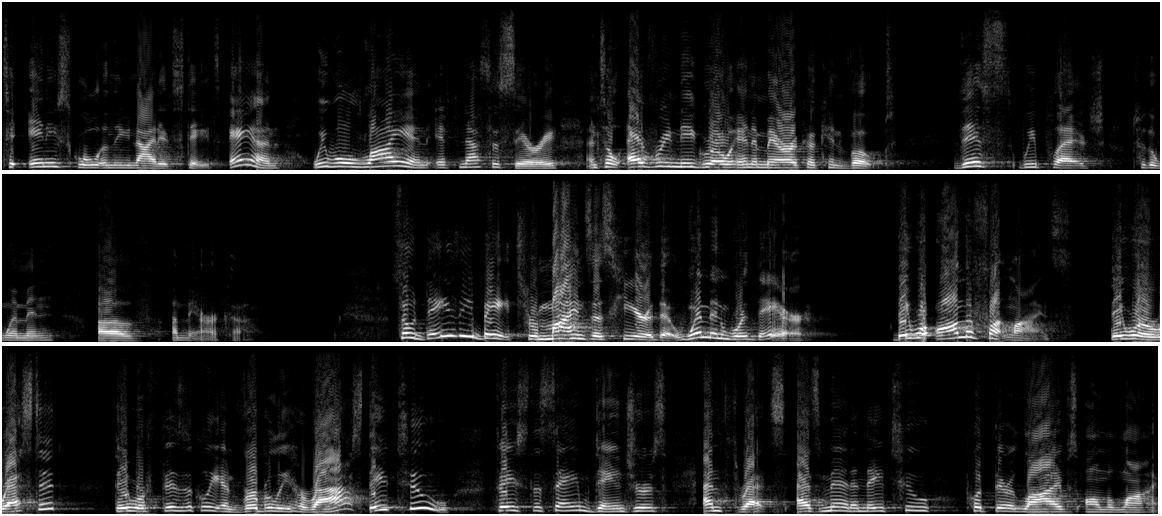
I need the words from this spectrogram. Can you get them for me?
to any school in the United States. And we will lie in, if necessary, until every Negro in America can vote. This we pledge to the women of America. So Daisy Bates reminds us here that women were there. They were on the front lines. They were arrested. They were physically and verbally harassed. They too faced the same dangers and threats as men, and they too put their lives on the line.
